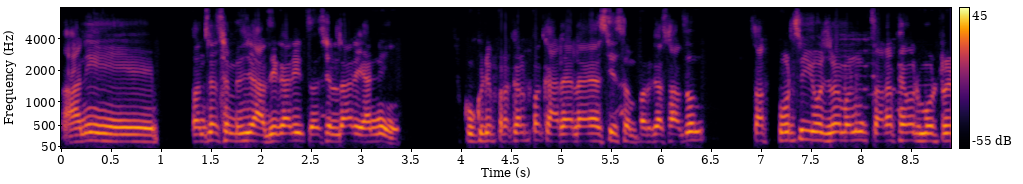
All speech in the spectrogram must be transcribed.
आणि पंचायत समितीचे अधिकारी तहसीलदार यांनी कुकडी प्रकल्प कार्यालयाशी संपर्क साधून तात्पुरती योजना म्हणून तराफ्यावर मोटर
